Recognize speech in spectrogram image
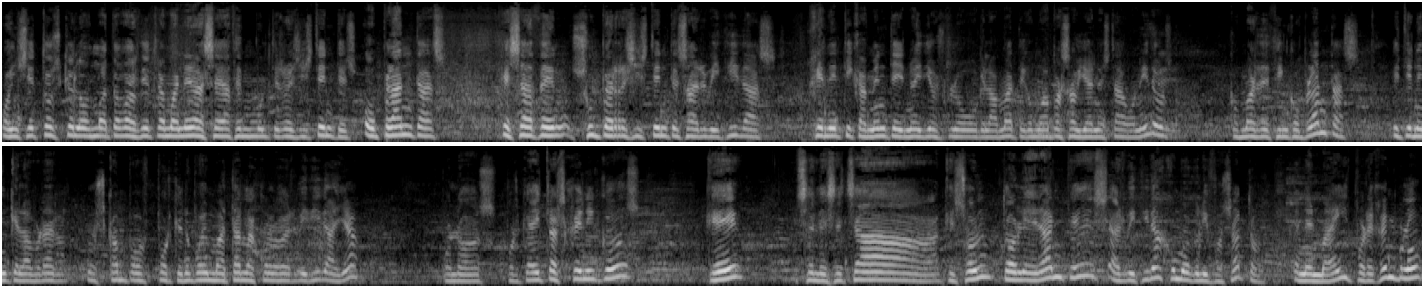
o insectos que los matabas de otra manera se hacen multiresistentes o plantas que se hacen súper resistentes a herbicidas genéticamente y no hay Dios luego que la mate, como ha pasado ya en Estados Unidos, con más de cinco plantas y tienen que labrar los campos porque no pueden matarlas con los herbicidas ya. Por los, porque hay transgénicos que se les echa que son tolerantes a herbicidas como el glifosato, en el maíz, por ejemplo,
